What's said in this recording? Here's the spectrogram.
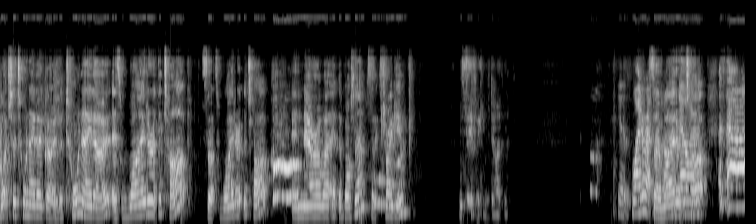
Watch the tornado go. The tornado is wider at the top, so it's wider at the top and narrower at the bottom. So let's try again. We'll see if we can do it. Yeah, it's wider at So the top. So wider at the top, It's, uh,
